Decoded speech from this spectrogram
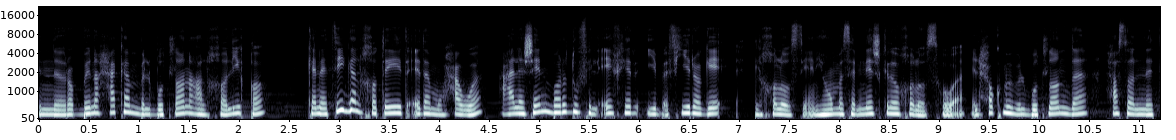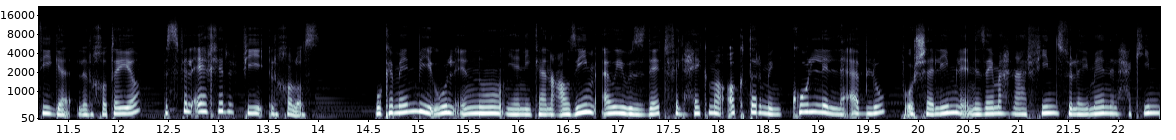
إن ربنا حكم بالبطلان على الخليقة كنتيجة لخطية آدم وحواء علشان برضو في الآخر يبقى في رجاء الخلاص يعني هو ما سابناش كده وخلاص. هو الحكم بالبطلان ده حصل نتيجة للخطية بس في الآخر في الخلاص. وكمان بيقول إنه يعني كان عظيم قوي وازداد في الحكمة أكتر من كل اللي قبله في أورشليم لأن زي ما إحنا عارفين سليمان الحكيم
